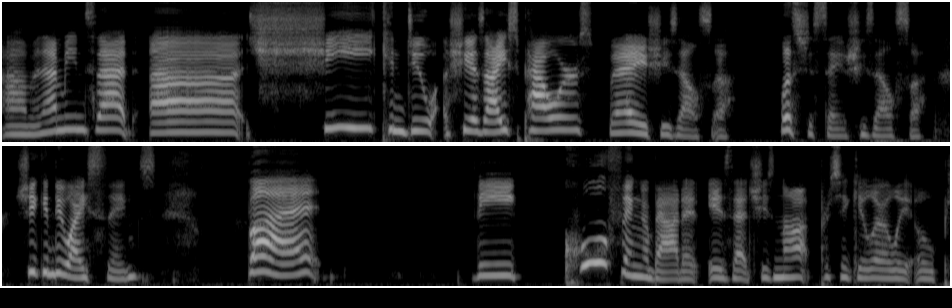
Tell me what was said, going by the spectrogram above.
Um, and that means that uh, she can do. She has ice powers. Hey, she's Elsa. Let's just say she's Elsa. She can do ice things, but the cool thing about it is that she's not particularly OP,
